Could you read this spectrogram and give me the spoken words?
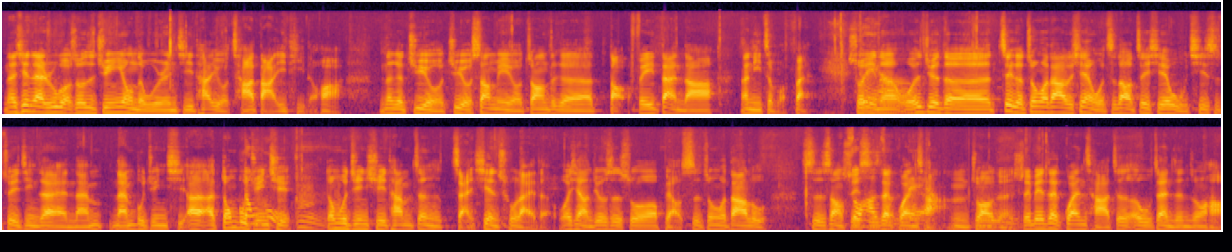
那现在如果说是军用的无人机，它有查打一体的话，那个具有具有上面有装这个导飞弹的啊，那你怎么办？所以呢，我是觉得这个中国大陆现在我知道这些武器是最近在南南部军区啊啊东部军区，嗯，东部军区他们正展现出来的。我想就是说，表示中国大陆事实上随时在观察，嗯，做好准备，随便在观察这个俄乌战争中哈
